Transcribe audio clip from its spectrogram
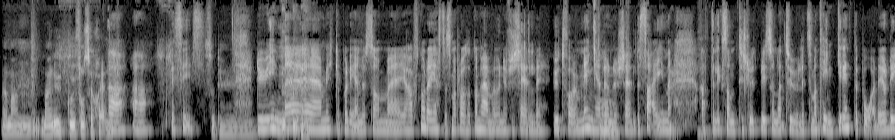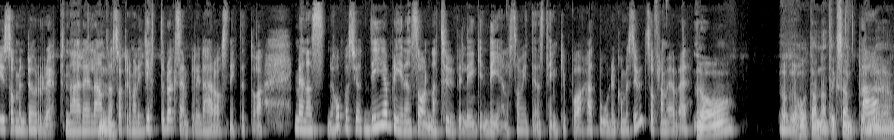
Men man, man utgår från sig själv. Ja, ja precis. Det... Du är inne eh, mycket på det nu som eh, jag har haft några gäster som har pratat om här med universell utformning eller ja. universell design. Att det liksom till slut blir så naturligt så man tänker inte på det och det är ju som en dörröppnare eller andra mm. saker. De hade jättebra exempel i det här avsnittet då. Men jag hoppas ju att det blir en sån naturlig del som vi inte ens tänker på att borden kommer se ut så framöver. Ja, jag har ett annat exempel. Ja.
